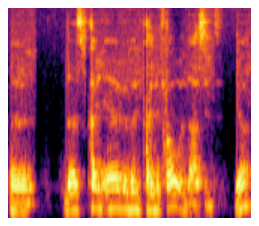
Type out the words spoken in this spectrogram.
äh, da ist kein Ärger, wenn keine Frauen da sind. Ja,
